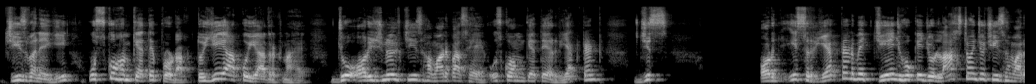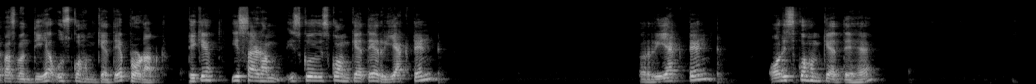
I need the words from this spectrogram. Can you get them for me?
चीज़ बनेगी, उसको हम कहते हैं प्रोडक्ट तो ये आपको याद रखना है। जो ओरिजिनल चीज़ हमारे पास है, उसको हम कहते हैं रिएक्टेंट जिस और इस रिएक्टेंट में चेंज होके जो लास्ट में जो चीज़ हमारे पास बनती है, उसको हम कहते हैं प्रोडक्ट ठीक है? इस साइड हम, इसको इसको हम कहते हैं रिएक्टेंट रिएक्टेंट और इसको हम कहते हैं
